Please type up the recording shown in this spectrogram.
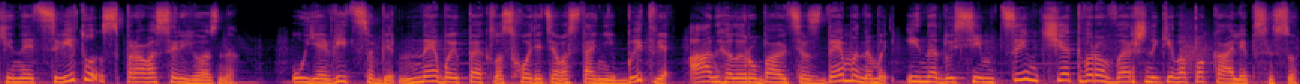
Кінець світу справа серйозна. Уявіть собі, небо й пекло сходяться в останній битві, ангели рубаються з демонами, і над усім цим четверо вершників апокаліпсису,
